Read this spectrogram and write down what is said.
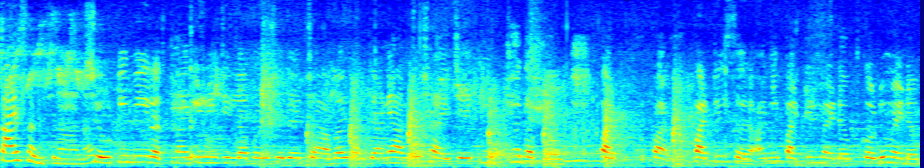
काय सांगशील मला? शेवटी मी रत्नागिरी जिल्हा परिषद आभार मानते आणि आमच्या शाळेचे मुख्याध्यापक पाट पा पाटील सर आणि पाटील मॅडम कडू मॅडम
